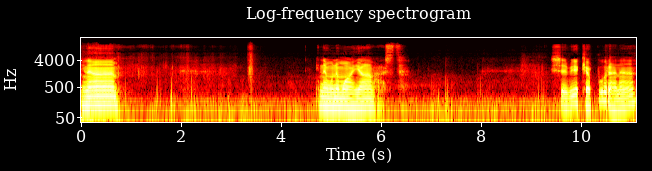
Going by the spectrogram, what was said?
اینم این نمونه ماهی هم هست. شبیه کپوره نه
